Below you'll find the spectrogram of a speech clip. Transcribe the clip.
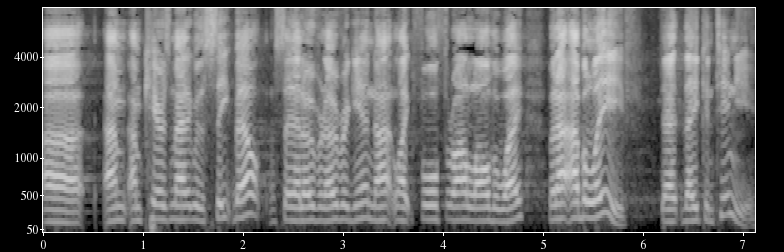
uh, I'm, I'm, charismatic with a seatbelt. I say that over and over again, not like full throttle all the way, but I, I believe that they continue.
